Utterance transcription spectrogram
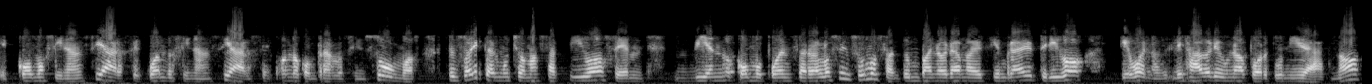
eh, cómo financiarse, cuándo financiarse, cuándo comprar los insumos. Entonces hoy están mucho más activos en viendo cómo pueden cerrar los insumos ante un panorama de siembra de trigo que, bueno, les abre una oportunidad, ¿no?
